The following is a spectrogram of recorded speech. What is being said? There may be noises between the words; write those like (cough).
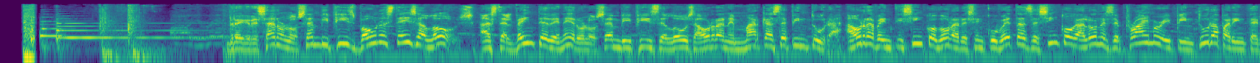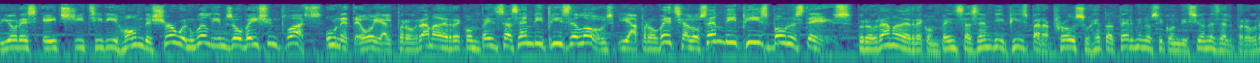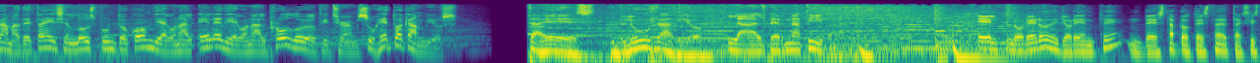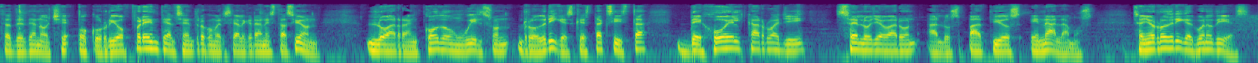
Regresaron los MVPs Bonus Days a Lowe's. Hasta el 20 de enero los MVPs de Lowe's ahorran en marcas de pintura. Ahorra 25 dólares en cubetas de 5 galones de primer y pintura para interiores HGTV Home de Sherwin-Williams Ovation Plus. Únete hoy al programa de recompensas MVPs de Lowe's y aprovecha los MVPs Bonus Days. Programa de recompensas MVPs para pros sujeto a términos y condiciones del programa. Detalles en Lowe's.com diagonal L diagonal Pro Loyalty Terms. Sujeto a cambios. Esta es Blue Radio, la alternativa. El florero de Llorente de esta protesta de taxistas desde anoche ocurrió frente al centro comercial Gran Estación. Lo arrancó don Wilson Rodríguez, que es taxista, dejó el carro allí, se lo llevaron a los patios en Álamos. Señor Rodríguez, buenos días.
